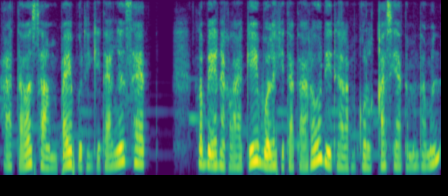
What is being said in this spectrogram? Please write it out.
atau sampai puding kita ngeset. Lebih enak lagi boleh kita taruh di dalam kulkas ya teman-teman.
